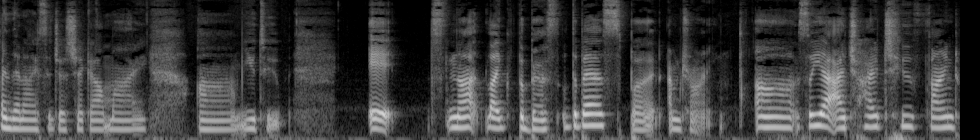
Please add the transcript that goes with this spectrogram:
And then I suggest check out my um, YouTube. It's not like the best of the best, but I'm trying. Uh, so yeah, I try to find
